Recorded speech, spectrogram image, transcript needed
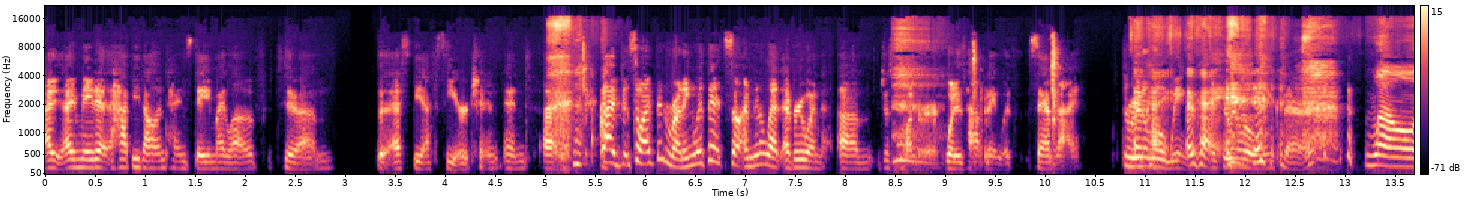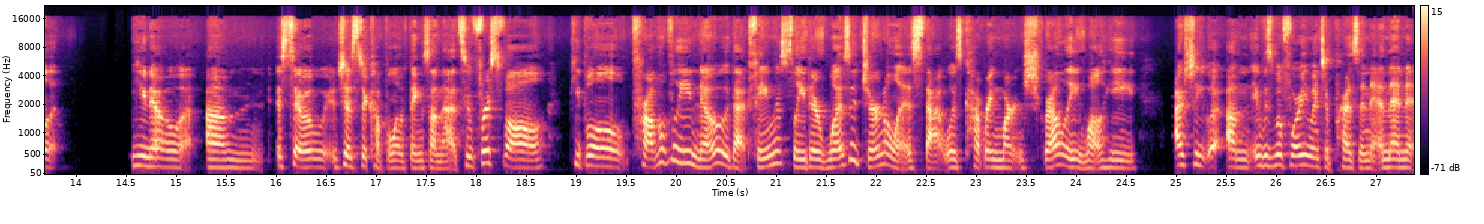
I, I made it Happy Valentine's Day, my love, to um, the SBF sea urchin, and uh, I've, so I've been running with it. So I'm going to let everyone um, just wonder what is happening with Sam and I. Threw in a little wink. okay. I threw in a little wink there. well, you know, um, so just a couple of things on that. So first of all, people probably know that famously there was a journalist that was covering Martin Shkreli while he actually um, it was before he went to prison, and then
